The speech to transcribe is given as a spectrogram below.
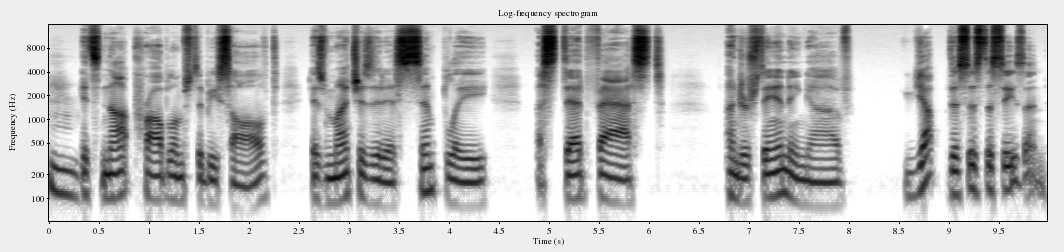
mm, It's not problems to be solved as much as it is simply a steadfast understanding of, yep, this is the season.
